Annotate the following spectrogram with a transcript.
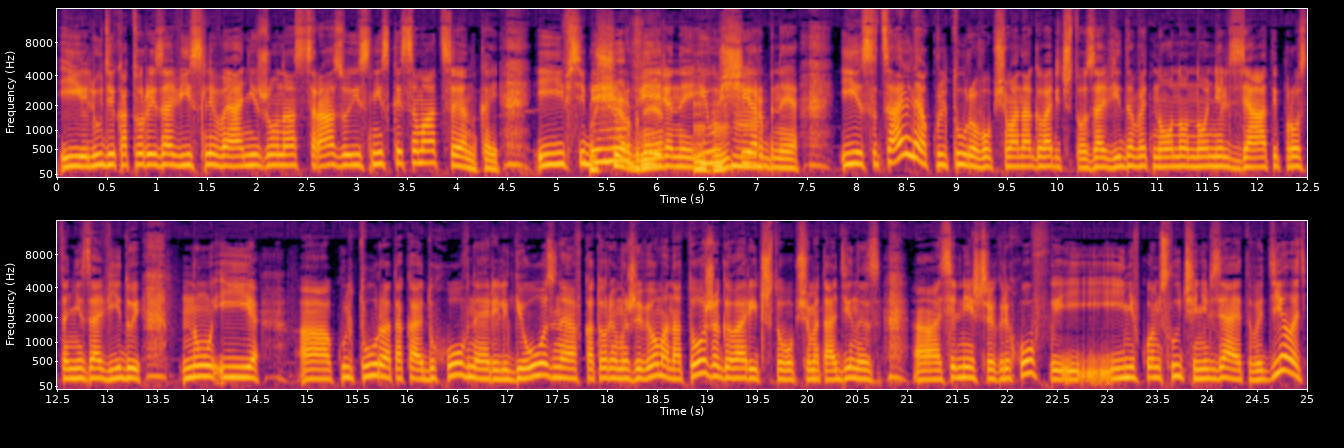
И люди, которые завистливые, они же у нас сразу и с низкой самооценкой, и в себе Ущербные. неуверенные, и Мгм. ущербные. И социальная культура, в общем, она говорит, что завидовать, но, но, но нельзя, ты просто не завидуй. Ну и а, культура такая духовная, религиозная, в которой мы живем, она тоже говорит, что, в общем, это один из а, сильнейших грехов, и, и ни в коем случае нельзя этого делать.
